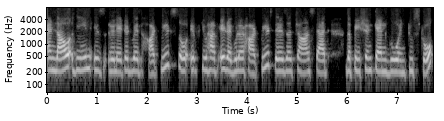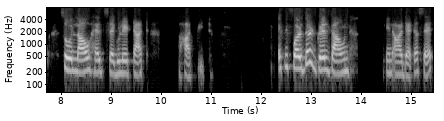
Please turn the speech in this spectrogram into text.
And LAO again is related with heartbeats. So if you have irregular heartbeats, there is a chance that the patient can go into stroke. So LAO helps regulate that heartbeat. If we further drill down in our data set,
